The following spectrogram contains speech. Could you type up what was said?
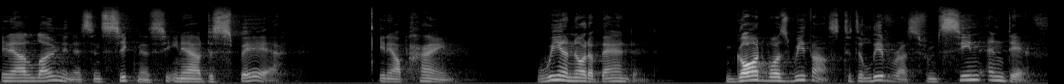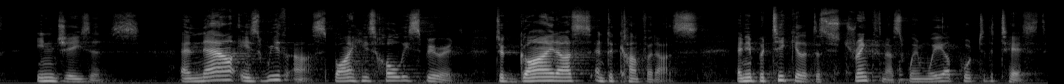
in our loneliness and sickness, in our despair, in our pain, we are not abandoned. God was with us to deliver us from sin and death in Jesus and now is with us by his Holy Spirit to guide us and to comfort us, and in particular to strengthen us when we are put to the test.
